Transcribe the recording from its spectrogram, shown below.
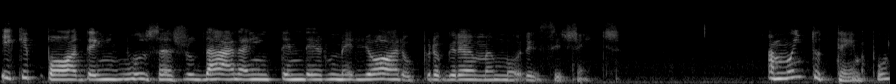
e que podem nos ajudar a entender melhor o programa Amor Exigente. Há muito tempo,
